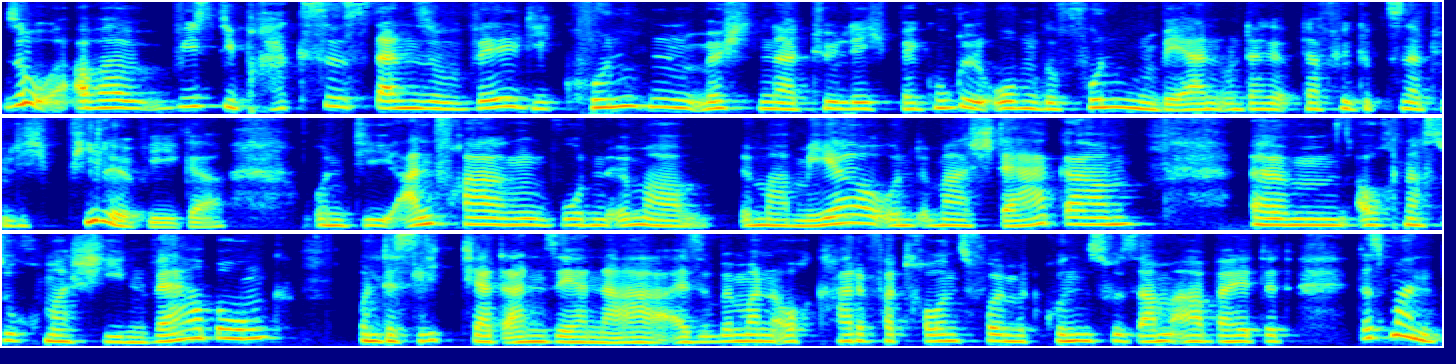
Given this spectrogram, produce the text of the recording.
So, aber wie es die Praxis dann so will, die Kunden möchten natürlich bei Google oben gefunden werden und da, dafür gibt es natürlich viele Wege. Und die Anfragen wurden immer, immer mehr und immer stärker, ähm, auch nach Suchmaschinenwerbung. Und das liegt ja dann sehr nah. Also wenn man auch gerade vertrauensvoll mit Kunden zusammenarbeitet, dass man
